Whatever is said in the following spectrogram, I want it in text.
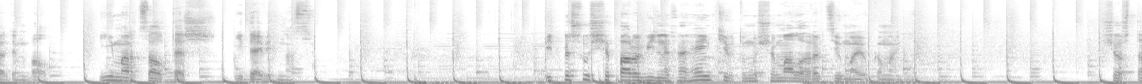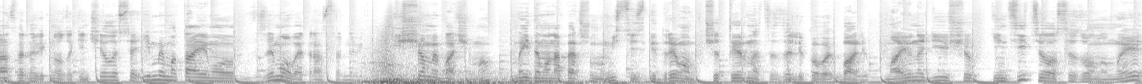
один бал. І Марцал теж іде від нас. Підпишу ще пару вільних агентів, тому що мало гравців маю в команді. Що ж, трансферне вікно закінчилося, і ми мотаємо в зимове трансферне вікно. І що ми бачимо? Ми йдемо на першому місці з відривом 14 залікових балів. Маю надію, що в кінці цього сезону ми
